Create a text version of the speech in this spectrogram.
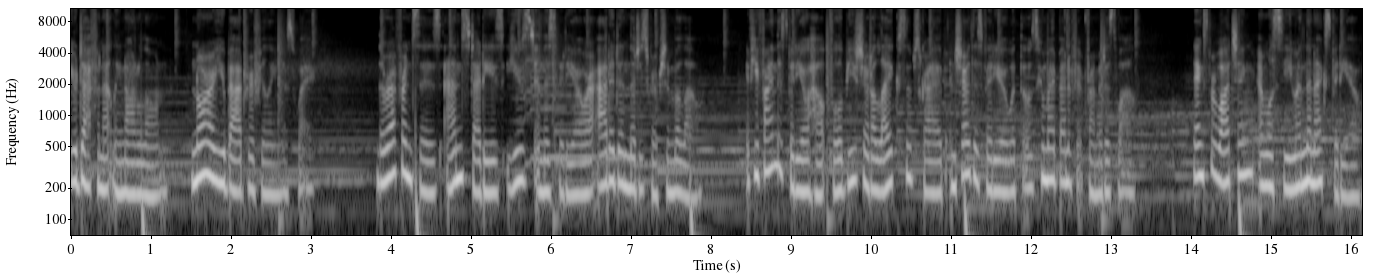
you're definitely not alone, nor are you bad for feeling this way. The references and studies used in this video are added in the description below. If you find this video helpful, be sure to like, subscribe, and share this video with those who might benefit from it as well. Thanks for watching, and we'll see you in the next video.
